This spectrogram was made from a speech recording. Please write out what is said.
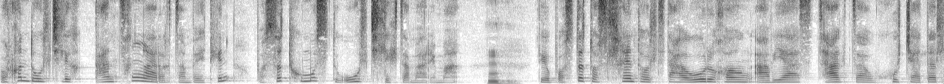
Бурханд үйлчлэх ганцхан арга зам байдаг нь бусад хүмүүст үйлчлэх замаар юм аа. Тэгээ бусдад туслахын тулд та өөрийнхөө авьяас, цаг зав, хүч чадал,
